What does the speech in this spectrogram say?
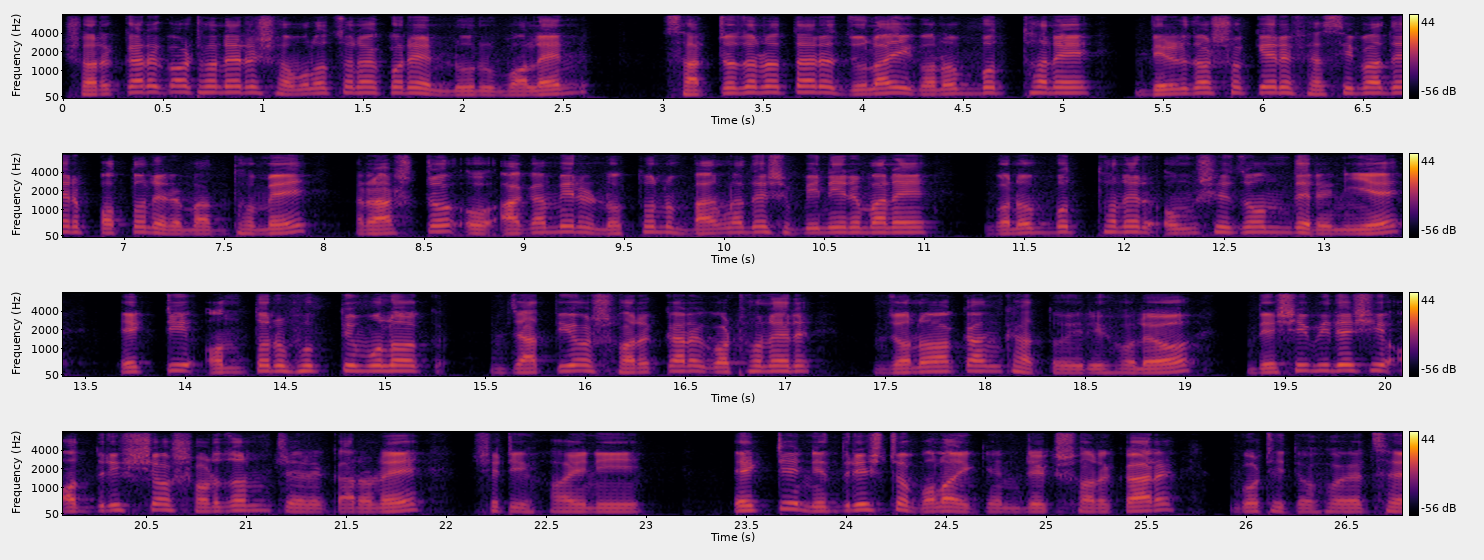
সরকার গঠনের সমালোচনা করে নূর বলেন, ছাত্র জনতার জুলাই গণভ্যুত্থানে দেড় দশকের ফ্যাসিবাদের পতনের মাধ্যমে রাষ্ট্র ও আগামীর নতুন বাংলাদেশ বিনির্মাণে গণভ্যুত্থানের অংশীজনদের নিয়ে একটি অন্তর্ভুক্তিমূলক জাতীয় সরকার গঠনের জন আকাঙ্ক্ষা তৈরি হলেও দেশি বিদেশি অদৃশ্য ষড়যন্ত্রের কারণে সেটি হয়নি। একটি নির্দিষ্ট বলয় কেন্দ্রিক সরকার গঠিত হয়েছে।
